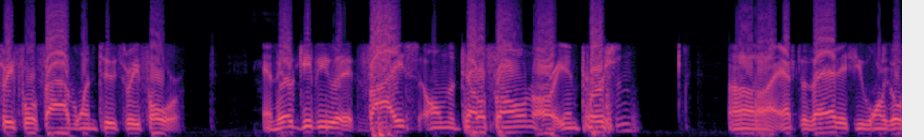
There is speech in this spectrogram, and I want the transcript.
Three four five one two three four and they'll give you advice on the telephone or in person. Uh, after that, if you want to go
